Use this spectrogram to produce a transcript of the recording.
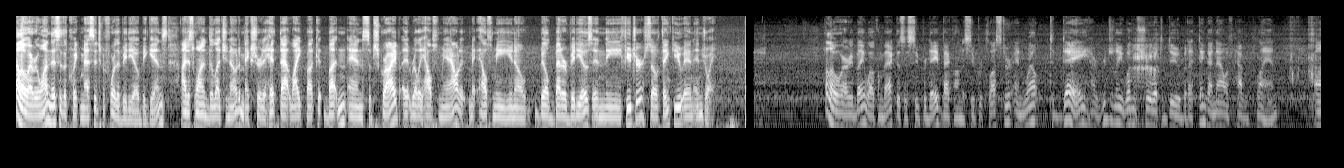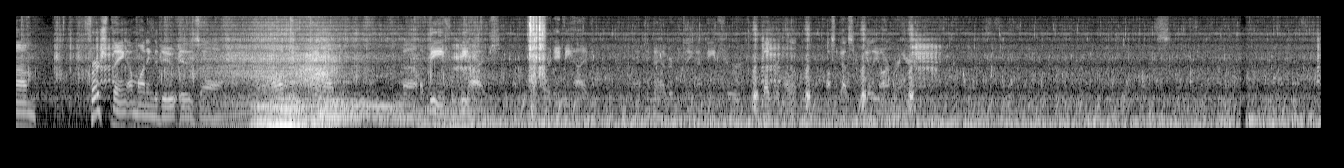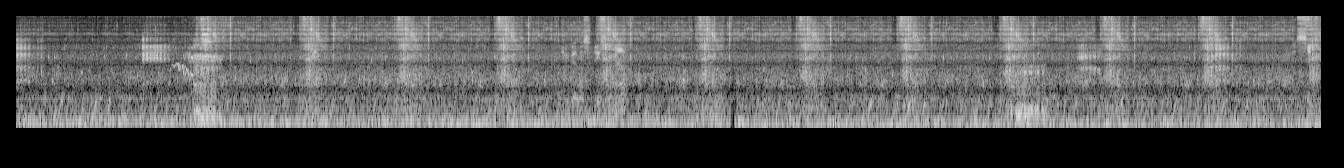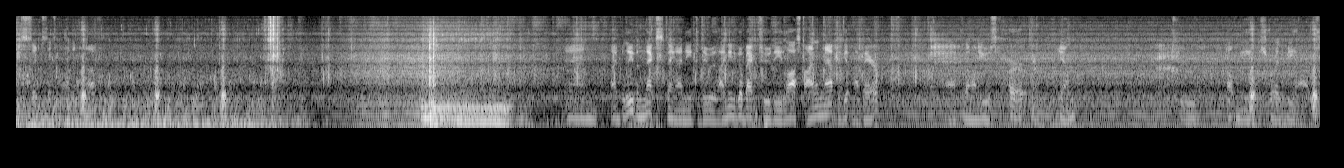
Hello everyone, this is a quick message before the video begins. I just wanted to let you know to make sure to hit that like button and subscribe. It really helps me out. It helps me, you know, build better videos in the future. So thank you and enjoy. Hello everybody, welcome back. This is Super Dave back on the Super Cluster. And well, today I originally wasn't sure what to do, but I think I now have a plan. Um, first thing I'm wanting to do is uh, I want to take uh, a bee for beehives, or a beehive. I think I have everything I need for bug repellent. Also got some daily armor here. believe the next thing I need to do is I need to go back to the Lost Island map to get my bear. Uh, I want to use her, him, to help me destroy the beehives.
